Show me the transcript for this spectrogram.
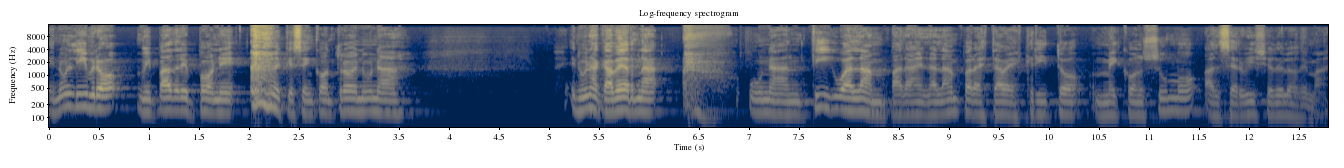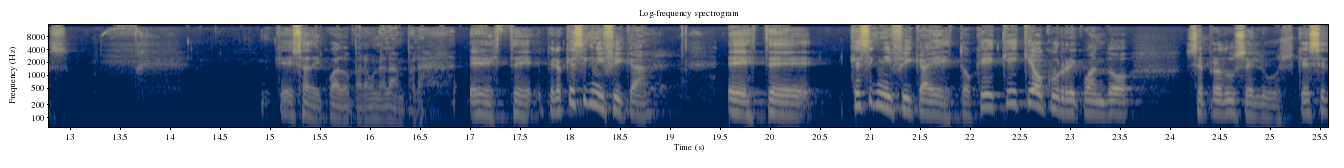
en un libro mi padre pone que se encontró en una, en una caverna una antigua lámpara. En la lámpara estaba escrito, me consumo al servicio de los demás, que es adecuado para una lámpara. Este, pero ¿qué significa, este, ¿qué significa esto? ¿Qué, qué, ocurre cuando se produce luz? Que, se,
